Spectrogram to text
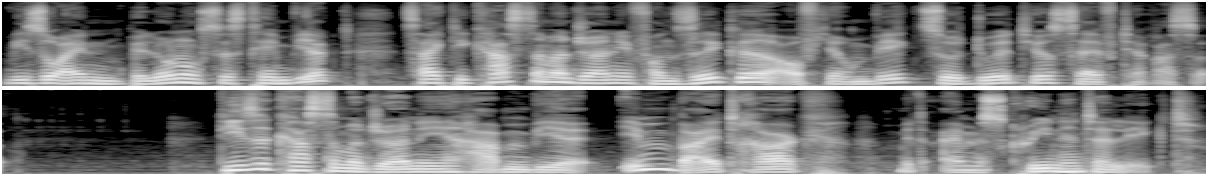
wie so ein Belohnungssystem wirkt, zeigt die Customer Journey von Silke auf ihrem Weg zur Do-it-yourself-Terrasse. Diese Customer Journey haben wir im Beitrag mit einem Screen hinterlegt.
